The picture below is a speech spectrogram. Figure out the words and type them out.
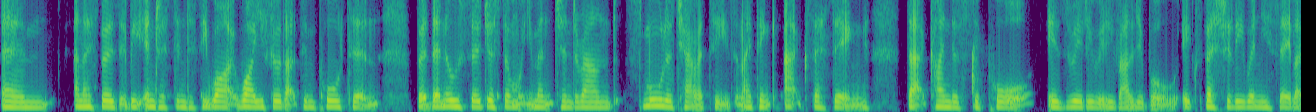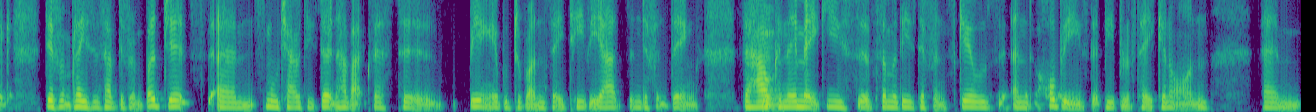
Um, and I suppose it'd be interesting to see why why you feel that's important. But then also just on what you mentioned around smaller charities, and I think accessing that kind of support is really really valuable, especially when you say like different places have different budgets. Um, small charities don't have access to being able to run say TV ads and different things. So how mm. can they make use of some of these different skills and hobbies that people have taken on? Um,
